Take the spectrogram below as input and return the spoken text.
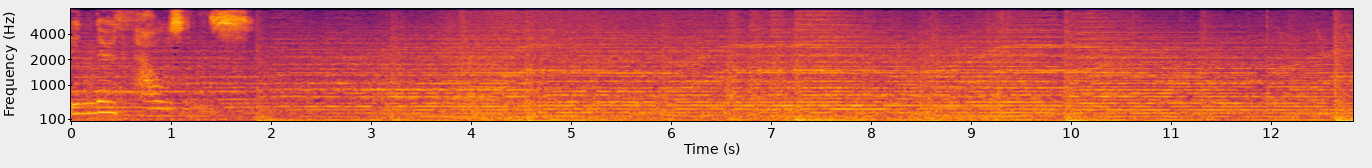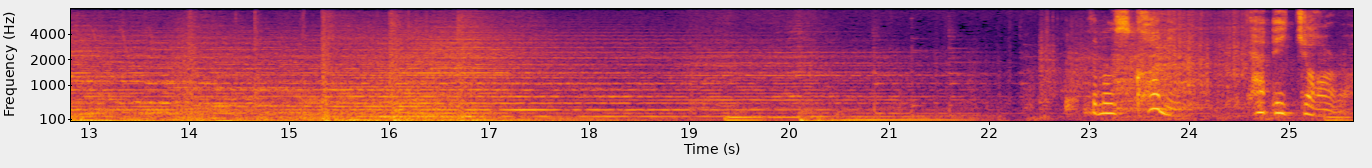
in their thousands. Most common, Capybara.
